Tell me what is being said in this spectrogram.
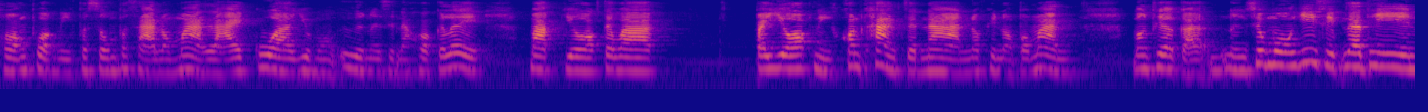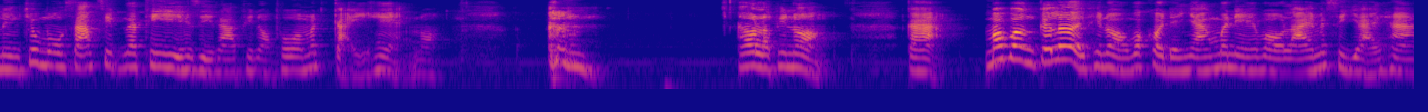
ของพวกนี้ผสมผสานออกมาหลายกว่าอยู่หมองอื่นจังซี่นะเขาก็เลยมักยอกแต่ว่าไปยอกนี่ค่อนข้างจะนานเนาะพี่น้องประมาณ บางเทือก็หนึ่งชั่วโมงยี่สิบนาทีหนึ่งชั่วโมงสามสิบนาทีสินะพี่น้องเพราะว่ามันไก่แห้งเนาะเอาละพี่น้องกะมาเบิ่งกันเลย พี่น้องว่าข่อยได้ยังมาแหน่เว้าหลายมันสิยายห่าง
